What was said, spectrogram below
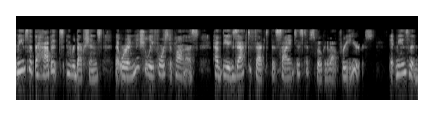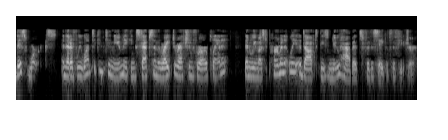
means that the habits and reductions that were initially forced upon us have the exact effect that scientists have spoken about for years. It means that this works, and that if we want to continue making steps in the right direction for our planet, then we must permanently adopt these new habits for the sake of the future.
